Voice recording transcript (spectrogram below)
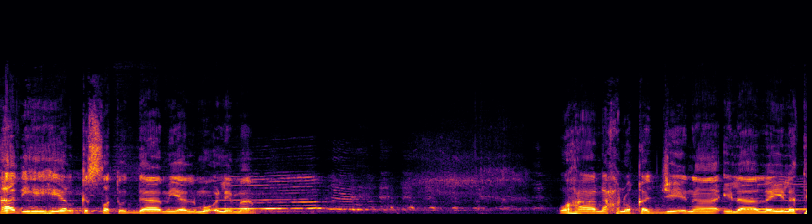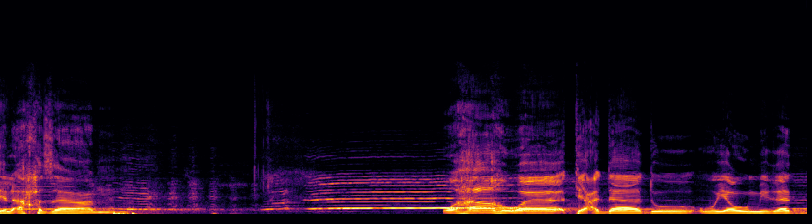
هذه هي القصة الدامية المؤلمة. وها نحن قد جئنا إلى ليلة الأحزان. وها هو تعداد ويوم غد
